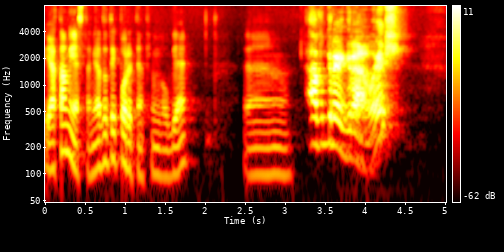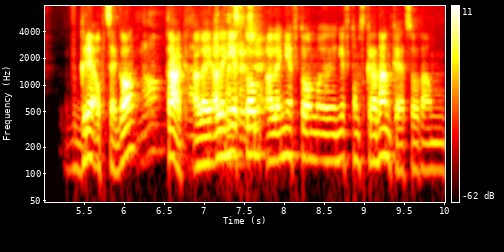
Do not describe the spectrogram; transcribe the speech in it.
ja tam jestem, ja do tej pory ten film lubię. E, A w grę grałeś? W grę obcego? No, tak, na- ale, na ale, nie w tą, ale nie w tą, y, nie w tą skradankę, co tam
